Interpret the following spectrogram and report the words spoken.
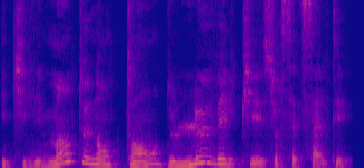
et qu'il est maintenant temps de lever le pied sur cette saleté.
